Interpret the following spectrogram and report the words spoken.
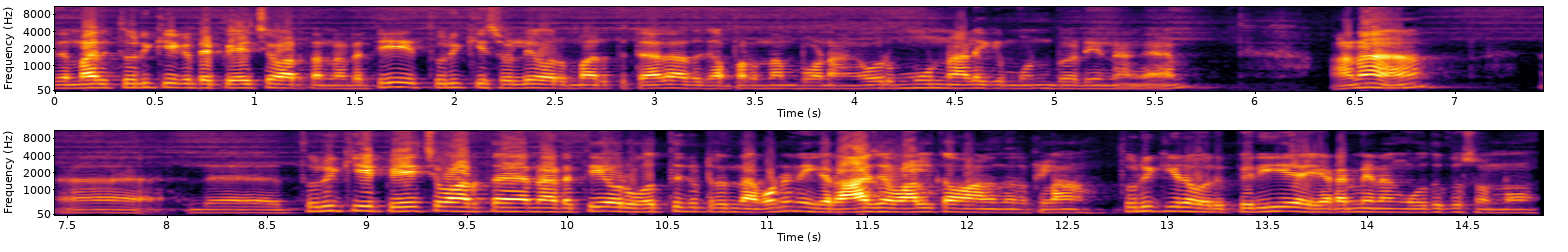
இது மாதிரி துருக்கி கிட்ட பேச்சுவார்த்தை நடத்தி துருக்கி சொல்லி அவர் மறுத்துட்டார். அதுக்கப்புறம் தான் போனாங்க. ஒரு மூணு நாளைக்கு முன்பு அப்படின்னாங்க. ஆனால் இந்த துருக்கி பேச்சுவார்த்தை நடத்தி அவர் ஒத்துக்கிட்டு இருந்தால் கூட நீங்கள் ராஜ வாழ்க்கை வாழ்ந்துருக்கலாம். துருக்கியில் ஒரு பெரிய இடமே நாங்கள் ஒதுக்க சொன்னோம்.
